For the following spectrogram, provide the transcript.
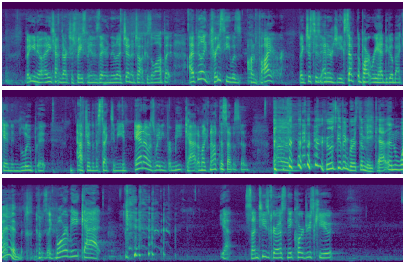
But you know, anytime Dr. Spaceman is there and they let Jenna talk is a lot. But I feel like Tracy was on fire. Like just his energy, except the part where he had to go back in and loop it after the vasectomy. And I was waiting for Meat Cat. I'm like, not this episode. Who's giving birth to me, cat, and when? I was like, more Meat Cat. yeah. Sun Tea's gross. Nick Corddry's cute.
